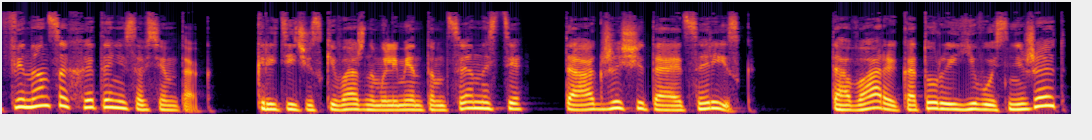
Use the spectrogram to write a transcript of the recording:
В финансах это не совсем так. Критически важным элементом ценности также считается риск. Товары, которые его снижают,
